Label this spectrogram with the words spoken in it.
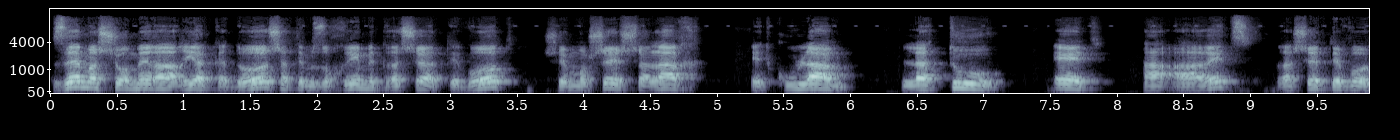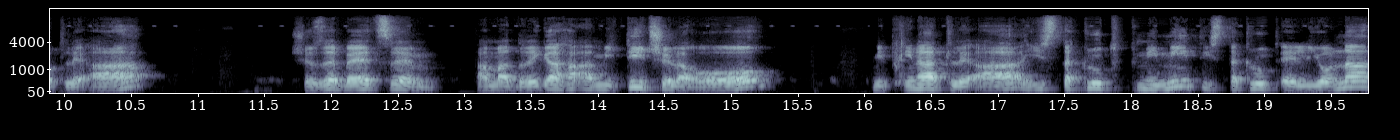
זה מה שאומר הארי הקדוש, אתם זוכרים את ראשי התיבות, שמשה שלח את כולם לטור את הארץ, ראשי תיבות לאה, שזה בעצם המדרגה האמיתית של האור, מבחינת לאה, הסתכלות פנימית, הסתכלות עליונה,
